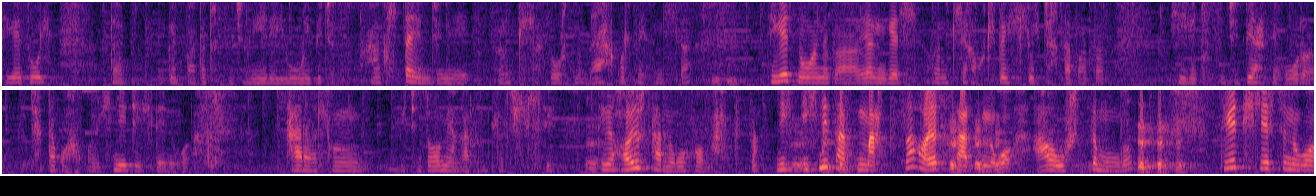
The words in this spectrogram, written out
Тэгээ сүүл одоо ингээд бодоод утсан чинь нэрээ юу вэ би ч хангалттай хэмжээний хуримтлалаас өөрт нь байхгүй байсан л да. Тэгээд нөгөө нэг яг ингээд хуримтлалынхаа хөтөлбөрийг эхлүүлж байхдаа бодоод хийгээд утсан чинь би бас яг өөрөө чадаагүй байхгүй. Эхний жилдээ нөгөө сар болгон би чинь 100 мянгаар хөндлөж эхэлсэн. Тэгээ 2 сар нөгөөхөө мартцсан. Нэг эхний сард нь мартцсан, хоёр дахь сард нь нөгөө аа өртсөн мөнгө. Тэгээд тэгэхээр чи нөгөө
